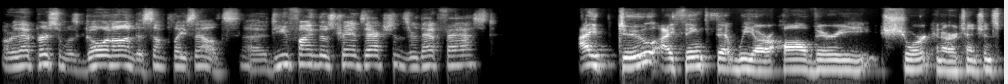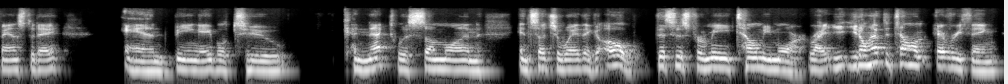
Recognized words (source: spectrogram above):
or that person was going on to someplace else. Uh, do you find those transactions are that fast? I do. I think that we are all very short in our attention spans today. And being able to connect with someone in such a way they go, Oh, this is for me. Tell me more, right? You, you don't have to tell them everything.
